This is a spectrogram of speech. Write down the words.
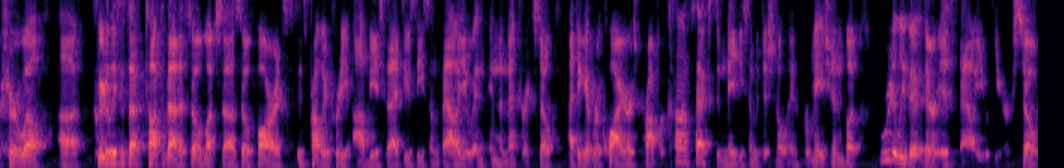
sure. Well, uh, clearly, since I've talked about it so much uh, so far, it's it's probably pretty obvious that I do see some value in, in the metric. So I think it requires proper context and maybe some additional information, but really there, there is value here. So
